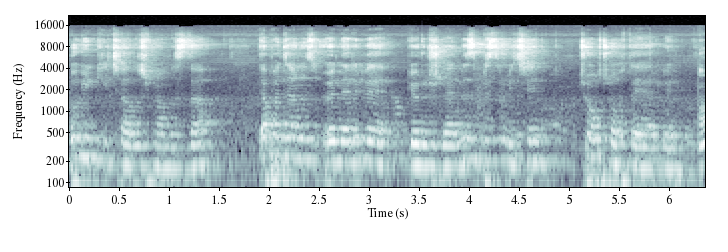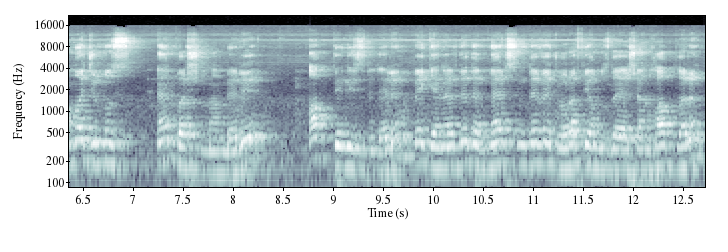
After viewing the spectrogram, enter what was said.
bugünkü çalışmamızda yapacağınız öneri ve görüşleriniz bizim için çok çok değerli. Amacımız en başından beri Akdenizlilerin ve genelde de Mersin'de ve coğrafyamızda yaşayan halkların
